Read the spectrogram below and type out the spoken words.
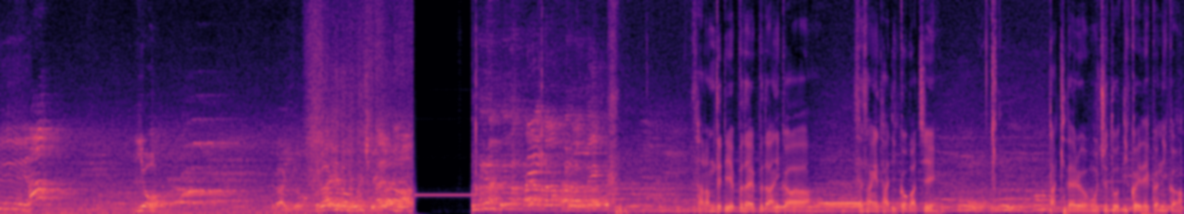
드라 이어. 드라이어? 드라이어 모르겠다. 사람들이 예쁘다 예쁘다 하니까 세상이 다 네 거 같지. 딱 기다려. 우주도 네 거에 될 거니까.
